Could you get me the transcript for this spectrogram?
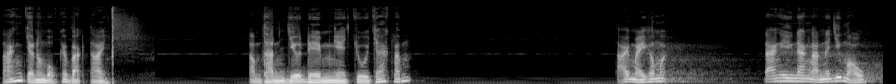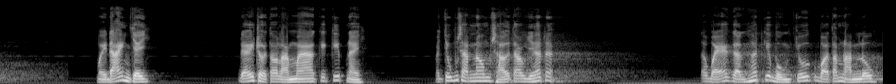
Tán cho nó một cái bạc tay. Âm thanh giữa đêm nghe chua chát lắm. Tại mày không á? Đang yên đang lành ở dưới mộ. Mày đái làm chi? Để rồi tao làm ma cái kiếp này. Mà chúng sanh nó không sợ tao gì hết á. Tao bẻ gần hết cái bụng chuối của bà Tấm Lành luôn.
